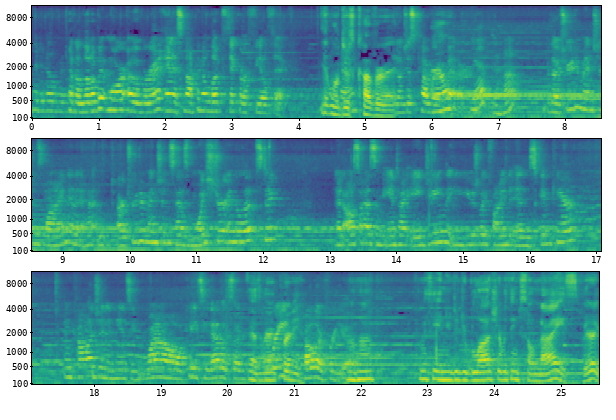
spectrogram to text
put it over. put a little bit more over it and it's not going to look thick or feel thick. It will Okay. just cover it. It'll just cover Well, it better. Yep. Uh-huh. With our True Dimensions line, and it ha- our True Dimensions has moisture in the lipstick. It also has some anti-aging that you usually find in skincare. And collagen enhancing. Wow, Casey, that looks like Yeah, it's a very great pretty. color for you. Let me see. And you did your blush. Everything's so nice. Very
